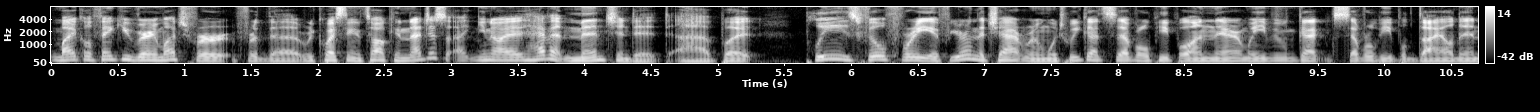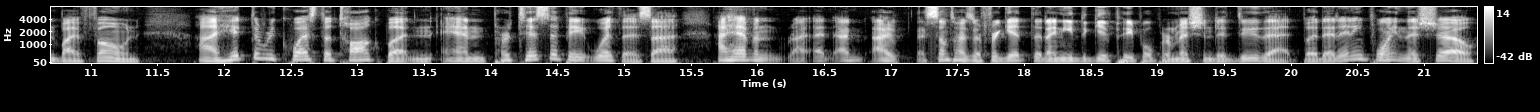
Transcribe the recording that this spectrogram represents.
Michael, thank you very much for for the requesting the talk. And I just, uh, you know, I haven't mentioned it, uh, but please feel free if you're in the chat room, which we got several people in there, and we even got several people dialed in by phone. Uh, hit the request to talk button and participate with us. Uh, I haven't. I, I, I, sometimes I forget that I need to give people permission to do that. But at any point in the show,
